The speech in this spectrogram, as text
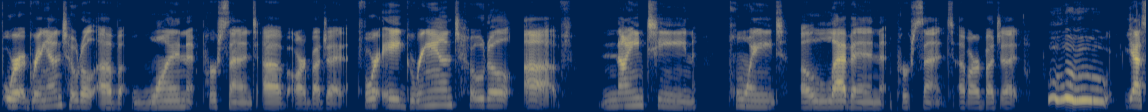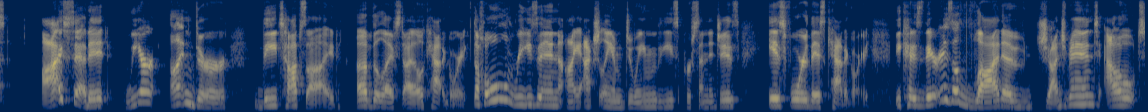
for a grand total of 1% of our budget, for a grand total of 19.11% of our budget. Woo! Yes, I said it. We are under the top side of the lifestyle category. The whole reason I actually am doing these percentages is for this category because there is a lot of judgment out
